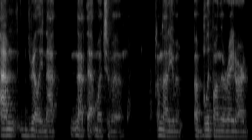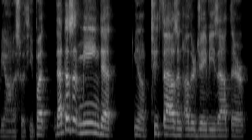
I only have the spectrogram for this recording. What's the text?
I'm really not not that much of a. I'm not even a blip on the radar, to be honest with you. But that doesn't mean that you know 2,000 other JVs out there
